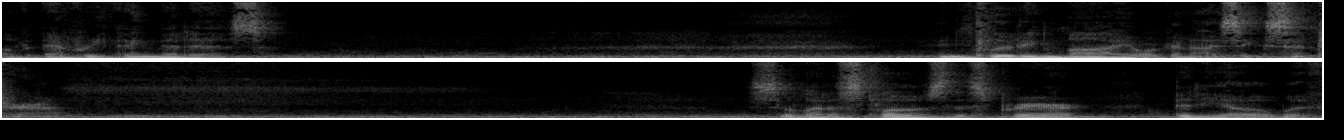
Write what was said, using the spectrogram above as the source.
of everything that is, including my organizing center. So let us close this prayer video with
